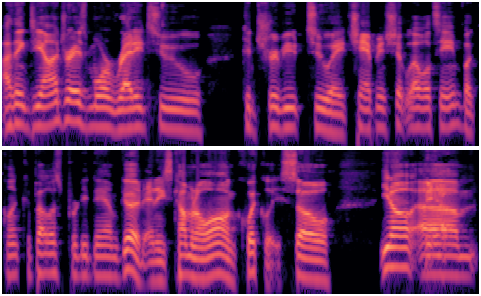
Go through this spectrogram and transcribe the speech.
I think DeAndre is more ready to contribute to a championship level team, but Clint Capela is pretty damn good, and he's coming along quickly. So you know. Um,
